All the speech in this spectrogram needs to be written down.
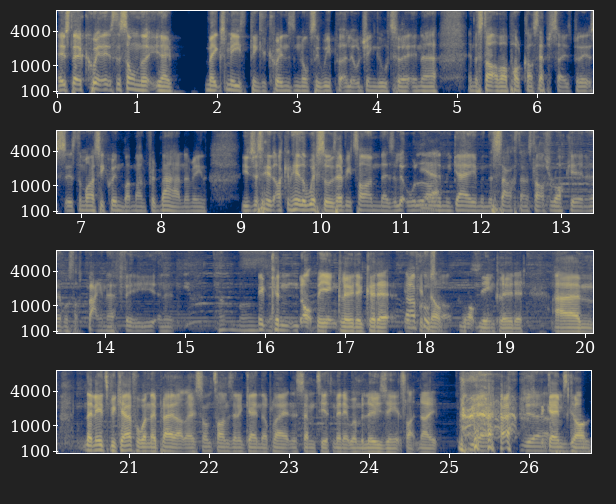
it's the it's the song that you know makes me think of Quins, and obviously we put a little jingle to it in uh in the start of our podcast episodes. But it's it's the Mighty Quinn by Manfred Mann. I mean, you just hear I can hear the whistles every time there's a little lull Yeah. in the game, and the South Stand starts rocking, and everyone starts banging their feet, and it. It couldn't not be included, could it? It No, of could course not, not be included. Um, they need to be careful when they play that though. Sometimes in a game they'll play it in the 70th minute when we're losing. It's like no, Yeah, yeah. the game's gone.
